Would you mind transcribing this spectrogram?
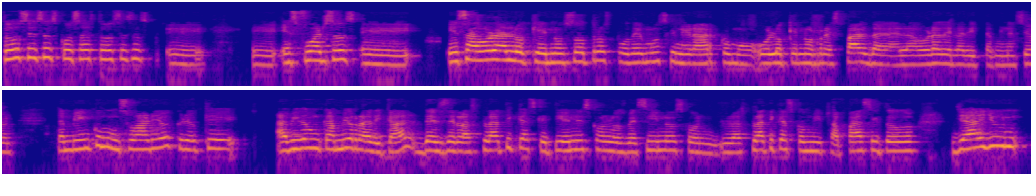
todas esas cosas, todos esos eh, eh, esfuerzos, eh, es ahora lo que nosotros podemos generar como, o lo que nos respalda a la hora de la dictaminación. También como usuario, creo que ha habido un cambio radical desde las pláticas que tienes con los vecinos, con las pláticas con mis papás y todo. Ya hay un,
